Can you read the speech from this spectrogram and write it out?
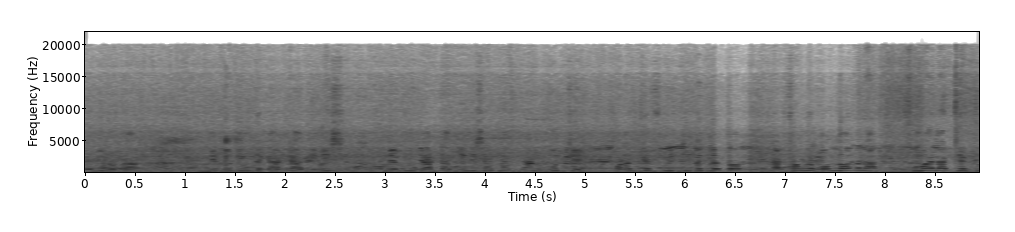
যদি ওটা দীর্ঘদিন থেকে একটা জিনিস, দেখুন যে একটা জিনিস আপনার ধ্যান ঘুরছে, হঠাৎ করে সুইচ টিপে দিলে তো একসঙ্গে বন্ধ হবে না? সময় লাগছে একটু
